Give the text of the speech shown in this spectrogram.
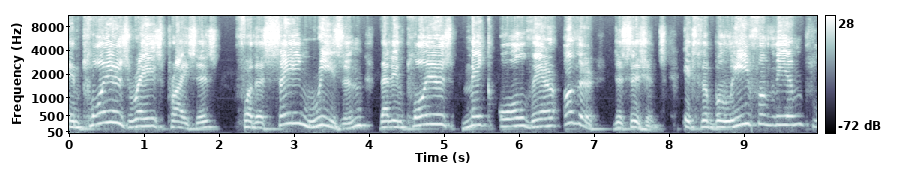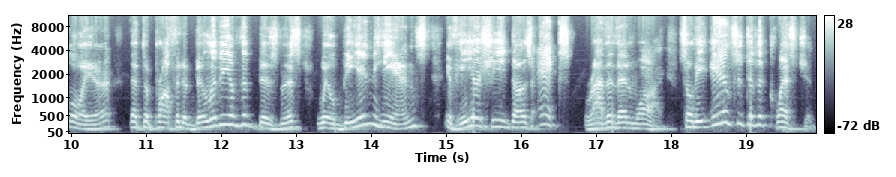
Employers raise prices for the same reason that employers make all their other decisions. It's the belief of the employer that the profitability of the business will be enhanced if he or she does X rather than Y. So the answer to the question,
